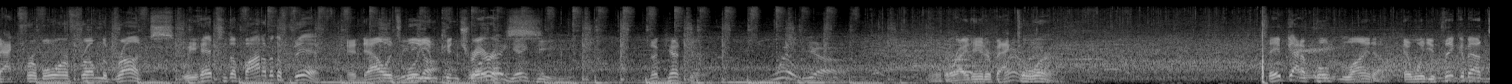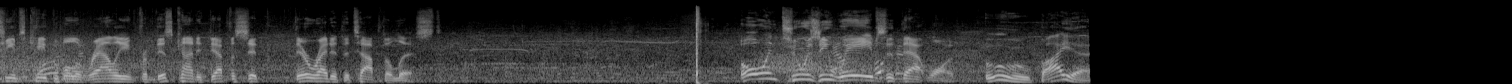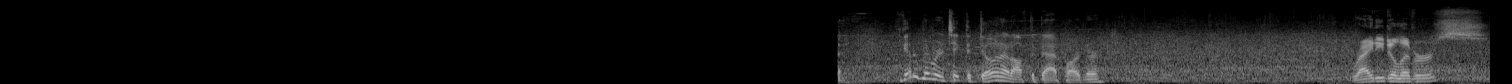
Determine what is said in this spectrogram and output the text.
Back for more from the Bronx. We head to the bottom of the fifth, and now it's Leading William off for the Contreras. Yankees, the catcher, William And the right-hander back to work. They've got a potent lineup. And when you think about teams capable of rallying from this kind of deficit, they're right at the top of the list. 0-2 as he waves at that one. Ooh, Baya. Got to remember to take the donut off the bat, partner. Righty delivers.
